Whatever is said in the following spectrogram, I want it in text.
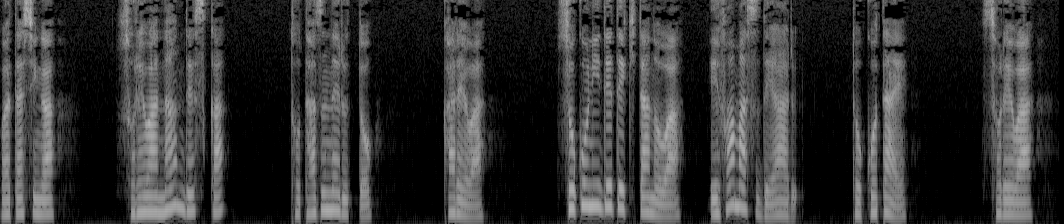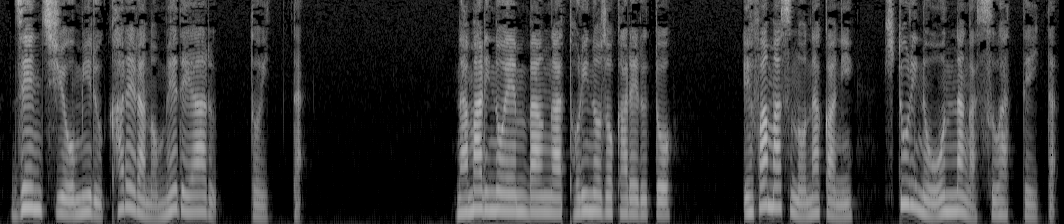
私が、それは何ですか？と尋ねると、彼は、そこに出てきたのはエファマスである、と答え、それは全地を見る彼らの目である、と言った。鉛の円盤が取り除かれると、エファマスの中に一人の女が座っていた。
